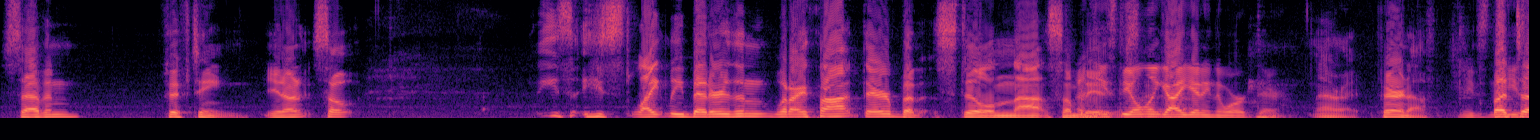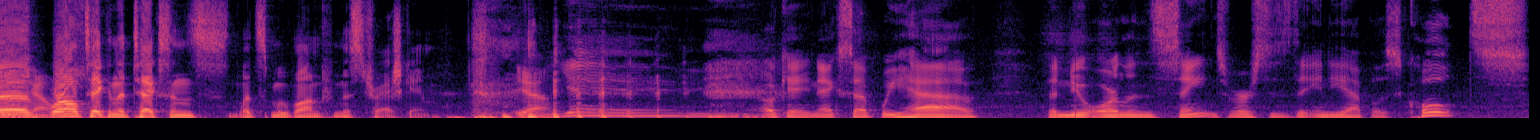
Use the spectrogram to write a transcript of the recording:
7, 15. You know, so he's he's slightly better than what I thought there, but still not somebody. He's the only guy getting to work there. All right, fair enough. He's- but he's uh, we're all taking the Texans. Let's move on from this trash game. Yeah. Yay! okay, next up we have the New Orleans Saints versus the Indianapolis Colts.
